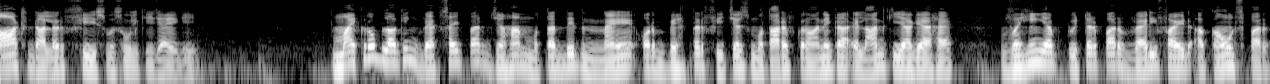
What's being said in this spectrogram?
8 डॉलर फ़ीस वसूल की जाएगी। माइक्रो ब्लॉगिंग वेबसाइट पर जहाँ मुतद नए और बेहतर फ़ीचर्स मुतारफ़ करवाने का ऐलान किया गया है, वहीं अब ट्विटर पर वेरीफाइड अकाउंट्स पर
